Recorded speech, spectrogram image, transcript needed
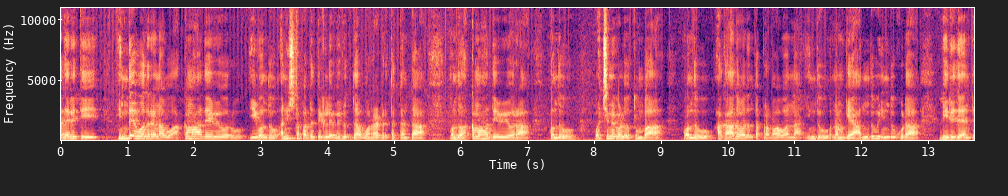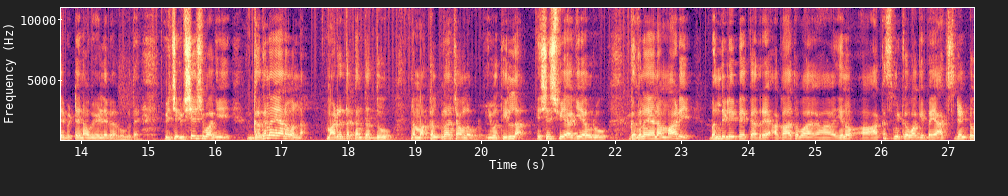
ಅದೇ ರೀತಿ ಹಿಂದೆ ಹೋದರೆ ನಾವು ಅಕ್ಕಮಹಾದೇವಿಯವರು ಈ ಒಂದು ಅನಿಷ್ಟ ಪದ್ಧತಿಗಳ ವಿರುದ್ಧ ಹೋರಾಡಿರ್ತಕ್ಕಂಥ ಒಂದು ಅಕ್ಕಮಹಾದೇವಿಯವರ ಒಂದು ವಚನಗಳು ತುಂಬ ಒಂದು ಅಗಾಧವಾದಂಥ ಪ್ರಭಾವವನ್ನು ಇಂದು ನಮಗೆ ಅಂದು ಇಂದು ಕೂಡ ಬೀರಿದೆ ಅಂತ ಬಿಟ್ಟೆ ನಾವು ಹೇಳಲೇಬೇಕಾಗುತ್ತೆ. ವಿಶೇ ವಿಶೇಷವಾಗಿ ಗಗನಯಾನವನ್ನು ಮಾಡಿರ್ತಕ್ಕಂಥದ್ದು ನಮ್ಮ ಕಲ್ಪನಾ ಚಾವ್ಲಾ ಅವರು. ಇವತ್ತಿಲ್ಲ. ಯಶಸ್ವಿಯಾಗಿ ಅವರು ಗಗನಯಾನ ಮಾಡಿ ಬಂದಿಳಿಬೇಕಾದ್ರೆ ಅಗಾಧವ ಏನೋ ಆಕಸ್ಮಿಕವಾಗಿ ಬೈ ಆಕ್ಸಿಡೆಂಟು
